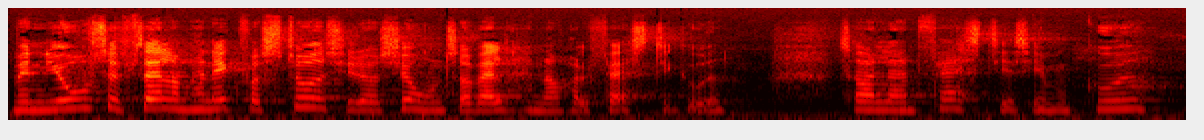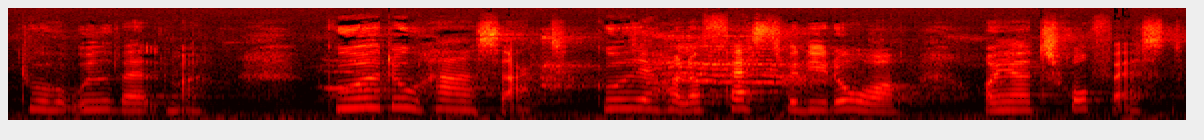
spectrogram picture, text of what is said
Men Josef, selvom han ikke forstod situationen, så valgte han at holde fast i Gud. Så holdt han fast i at sige, Gud, du har udvalgt mig. Gud, du har sagt, Gud, jeg holder fast ved dit ord, og jeg er trofast.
